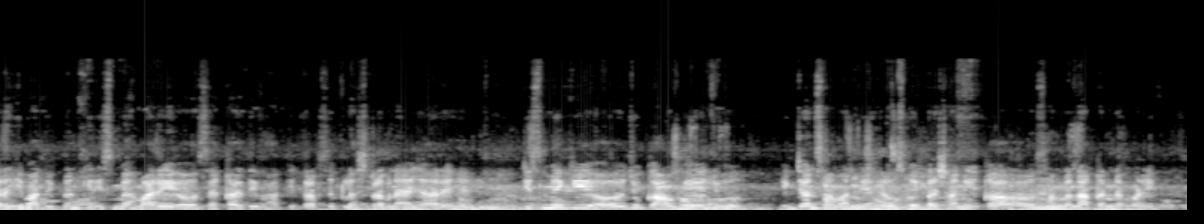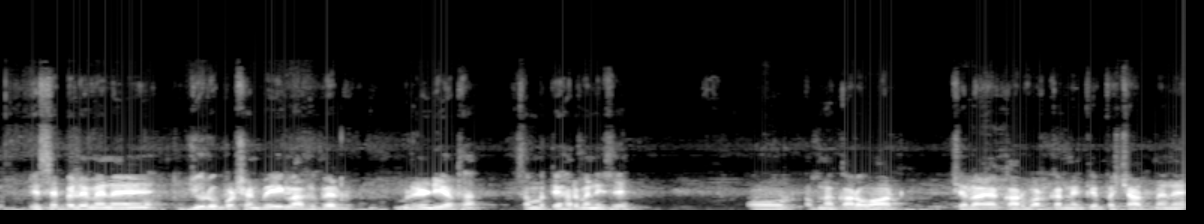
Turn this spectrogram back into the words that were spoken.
रही बात विपणन की, इसमें हमारे सहकारिता विभाग की तरफ़ से क्लस्टर बनाए जा रहे हैं, जिसमें कि जो गाँव के जो एक जन सामान्य है, उसको परेशानी का सामना ना करना पड़े। इससे पहले मैंने ज़ीरो परसेंट पर एक लाख रुपये ऋण लिया था सम्मति हरमनी से, और अपना कारोबार चलाया, कारोबार करने के पश्चात मैंने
